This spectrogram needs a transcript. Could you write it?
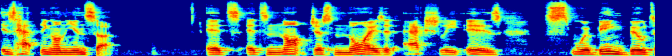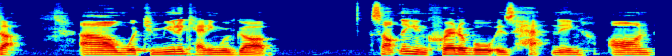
is happening on the inside. It's, it's not just noise, it actually is. We're being built up. um, we're communicating with God. Something incredible is happening on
